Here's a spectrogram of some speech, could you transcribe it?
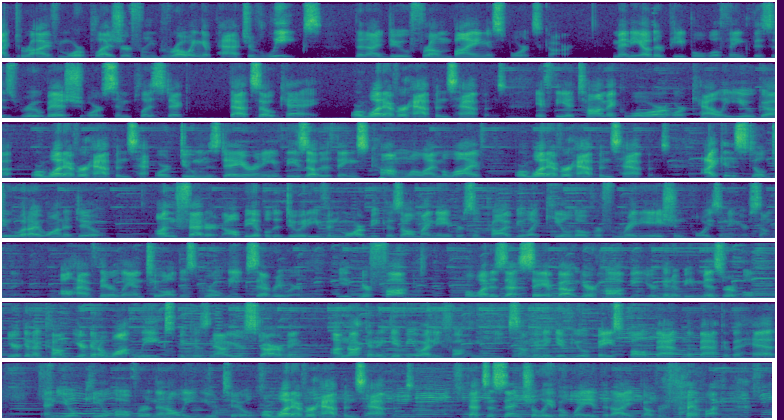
I derive more pleasure from growing a patch of leeks than I do from buying a sports car. Many other people will think this is rubish or simplistic. That's okay. Or whatever happens, happens. If the atomic war or Kali Yuga or whatever happens, ha- or doomsday or any of these other things come while I'm alive, or whatever happens, happens, I can still do what I want to do. Unfettered, I'll be able to do it even more because all my neighbors will probably be like keeled over from radiation poisoning or something. I'll have their land too. I'll just grow leeks everywhere. You're fucked. Well, what does that say about your hobby? You're gonna be miserable. You're gonna come. You're gonna want leeks because now you're starving. I'm not gonna give you any fucking leeks. I'm gonna give you a baseball bat in the back of the head, and you'll keel over, and then I'll eat you too. Or whatever happens, happens. That's essentially the way that I govern my life.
